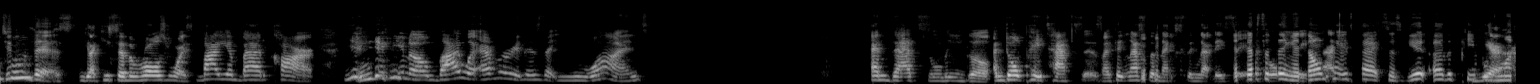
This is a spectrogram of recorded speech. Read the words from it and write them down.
do Mhm. this, like you said, the Rolls Royce, buy your bad car, you, Mhm. you know, buy whatever it is that you want. And that's legal. And don't pay taxes. I think that's the next thing that they And say. that's the thing, and don't taxes. pay taxes. Get other people's Yeah. money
